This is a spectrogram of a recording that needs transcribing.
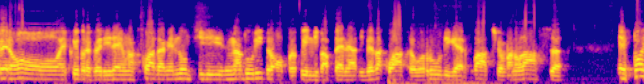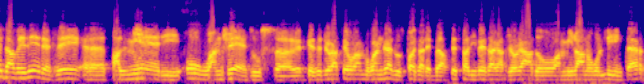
però ecco io preferirei una squadra che non si snaturi troppo quindi va bene la difesa 4 con Rudiger, Fazio, Manolas. E poi da vedere se eh, Palmieri o Juan Jesus perché se giocasse con Juan Jesus poi sarebbe la stessa difesa che ha giocato a Milano con l'Inter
